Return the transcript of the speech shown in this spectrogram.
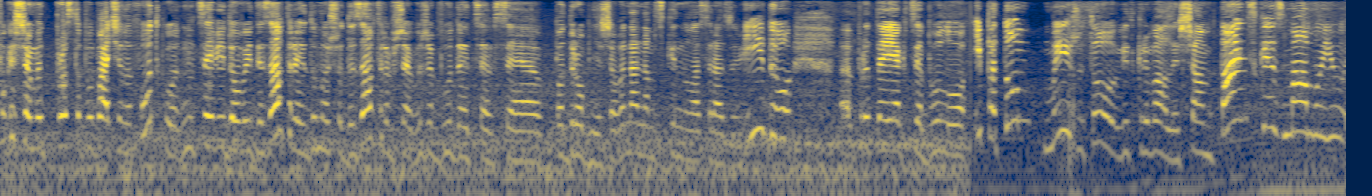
поки що ми просто побачили фотку. Ну це відео вийде завтра. Я думаю, що до завтра вже вже буде це все подробніше. Вона нам скинула зразу відео е, про те, як це було. І потім ми ж то відкривали шампанське з мамою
